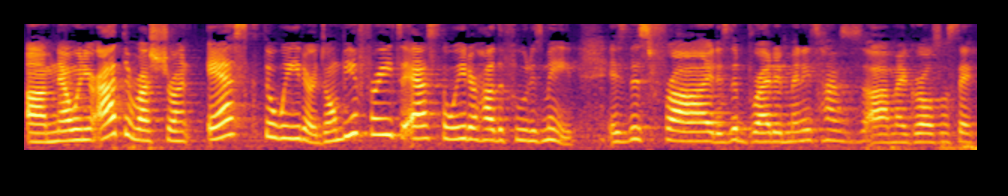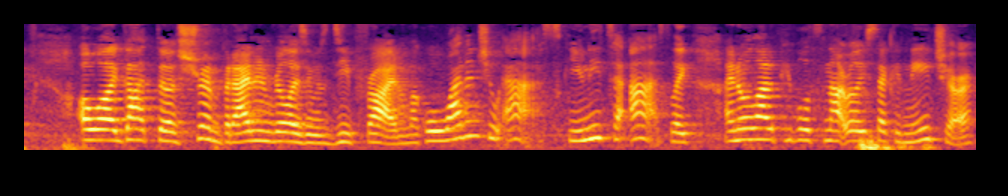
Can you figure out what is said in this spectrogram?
Um, now, when you're at the restaurant, ask the waiter. Don't be afraid to ask the waiter how the food is made. Is this fried? Is it breaded? Many times uh, my girls will say, Oh, well, I got the shrimp, but I didn't realize it was deep fried. I'm like, Well, why didn't you ask? You need to ask. Like, I know a lot of people, it's not really second nature,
